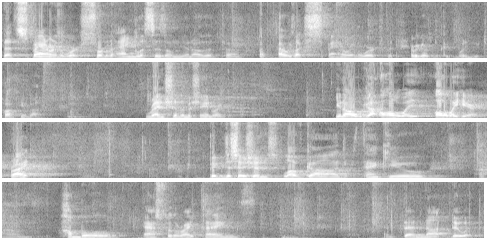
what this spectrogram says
That spanner in the works sort of anglicism, you know, that uh, I always like spanner in the works, but everybody goes, what are you talking about? Wrench in the machinery. You know, we got all the way, all the way here, right? Big decisions, love God, thank you, um, humble, ask for the right things, and then not do it.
